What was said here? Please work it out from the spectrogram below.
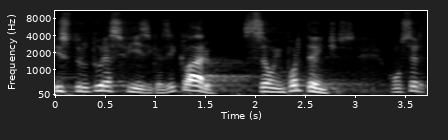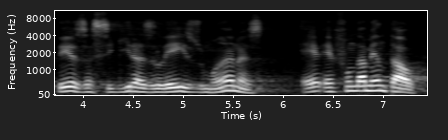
estruturas físicas. E, claro, são importantes. Com certeza, seguir as leis humanas é, é fundamental,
